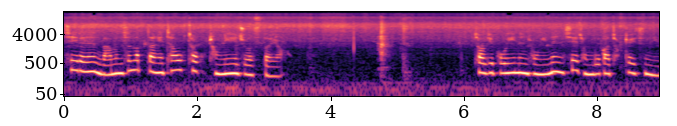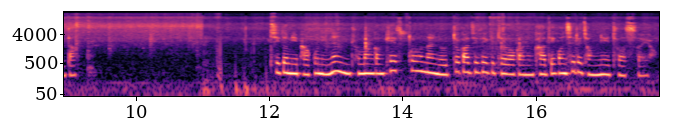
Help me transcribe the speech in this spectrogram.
실은 남은 수납장에 차곡차곡 정리해 주었어요. 저기 보이는 종이는 실 정보가 적혀 있습니다. 지금 이 바구니는 조만간 캐스톤한 12가지 색이 들어가는 가디건 실을 정리해 두었어요.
